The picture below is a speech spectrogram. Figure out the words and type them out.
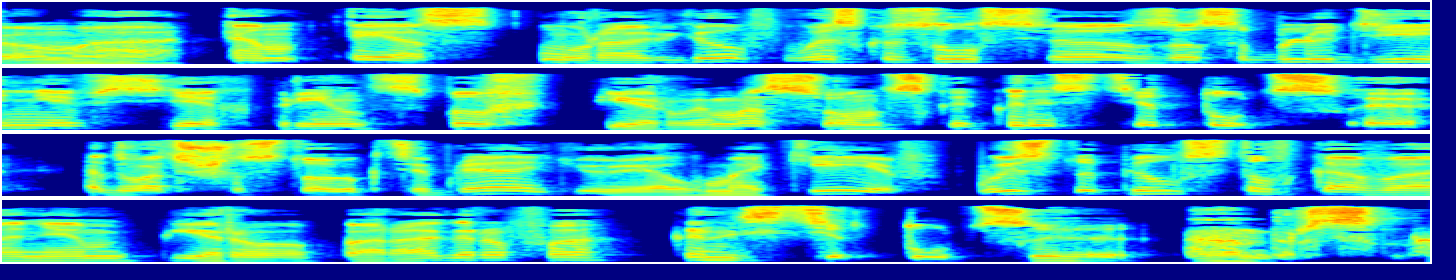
мая Н.С. Муравьев высказался за соблюдение всех принципов Первой масонской конституции. 26 октября Юэл Макеев выступил с толкованием первого параграфа Конституции Андерсона.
